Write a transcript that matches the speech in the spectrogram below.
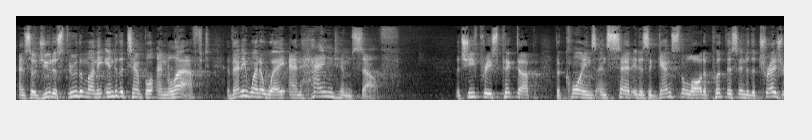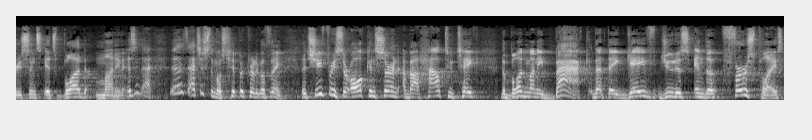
And so Judas threw the money into the temple and left. Then he went away and hanged himself. The chief priest picked up the coins and said, It is against the law to put this into the treasury since it's blood money. Now, isn't that that's just the most hypocritical thing? The chief priests are all concerned about how to take the blood money back that they gave Judas in the first place.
